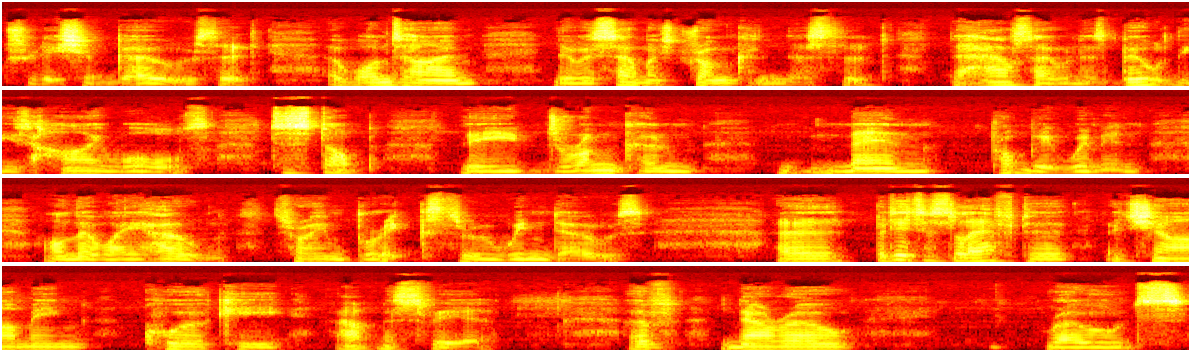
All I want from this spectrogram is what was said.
tradition goes that at one time there was so much drunkenness that the house owners built these high walls to stop the drunken men, probably women, on their way home, throwing bricks through windows. Uh, but it has left a, a charming, quirky atmosphere of narrow roads,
